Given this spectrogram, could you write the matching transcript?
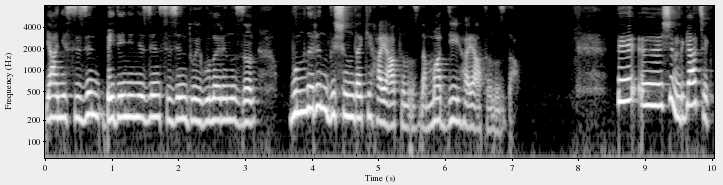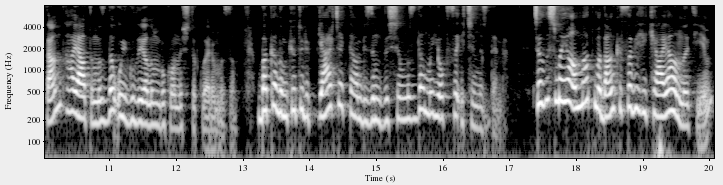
Yani sizin bedeninizin, sizin duygularınızın, bunların dışındaki hayatınızda, maddi hayatınızda. Ve e, şimdi gerçekten hayatımızda uygulayalım bu konuştuklarımızı. Bakalım kötülük gerçekten bizim dışımızda mı yoksa içimizde mi? Çalışmayı anlatmadan kısa bir hikaye anlatayım.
